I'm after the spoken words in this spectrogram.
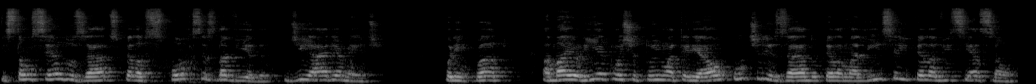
estão sendo usados pelas forças da vida diariamente. Por enquanto, a maioria constitui material utilizado pela malícia e pela viciação.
